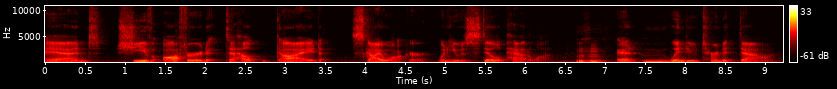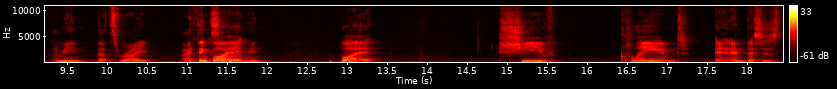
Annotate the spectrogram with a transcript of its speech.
and Sheev offered to help guide Skywalker when he was still Padawan. mm-hmm. And Windu turned it down. i mean that's right i think But- so i mean But Sheev claimed, and, and this is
